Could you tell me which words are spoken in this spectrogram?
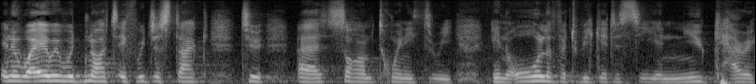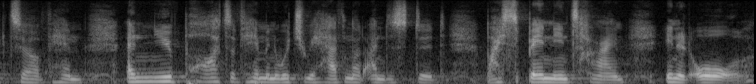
in a way we would not if we just stuck to uh, Psalm 23. In all of it, we get to see a new character of Him, a new part of Him in which we have not understood by spending time in it all.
